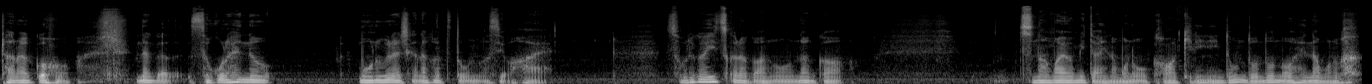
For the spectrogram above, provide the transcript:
たらこなんかそこら辺のものぐらいしかなかったと思いますよ。はい。それがいつからかあのなんかツナマヨみたいなものを皮切りにどんどんどんどん変なものが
